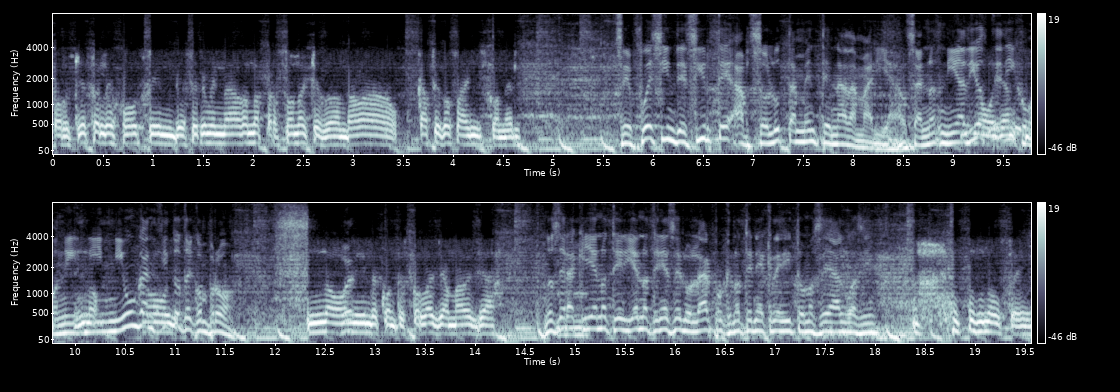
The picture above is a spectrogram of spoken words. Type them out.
¿por qué se alejó sin decirme nada una persona que andaba casi dos años con él? Se fue sin decirte absolutamente nada, María. O sea, no, ni adiós te dijo, ni, ni, ni, un gancito te compró. No, ni me contestó las llamadas ya. ¿No será que ya no, te, ya no tenía celular porque no tenía crédito, no sé, algo así? no sé.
